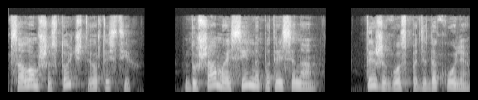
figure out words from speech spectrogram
Псалом 6, 4 стих. «Душа моя сильно потрясена. Ты же, Господи, доколе?»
